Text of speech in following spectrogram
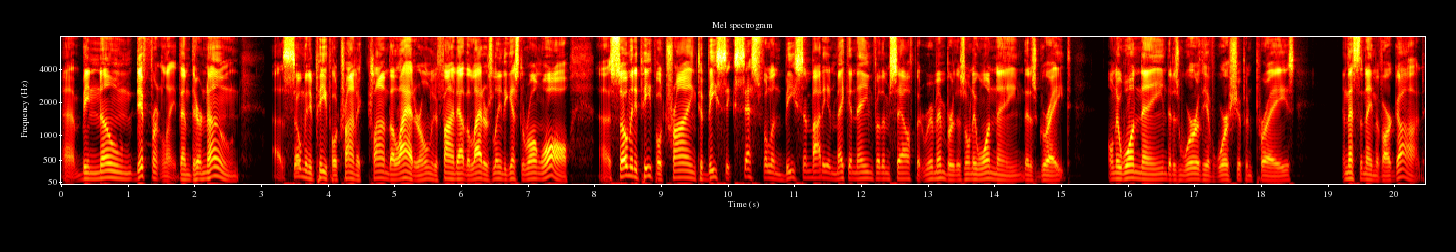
uh, be known differently than they're known. Uh, so many people trying to climb the ladder only to find out the ladder's leaned against the wrong wall. Uh, so many people trying to be successful and be somebody and make a name for themselves. But remember, there's only one name that is great, only one name that is worthy of worship and praise, and that's the name of our God.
